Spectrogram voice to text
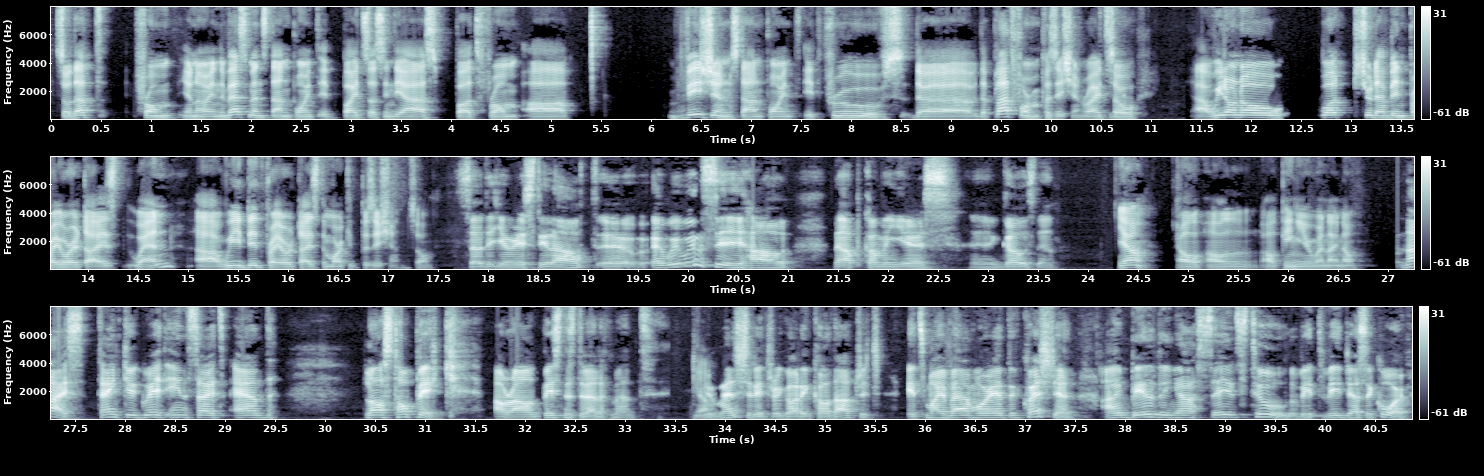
so that from you know an investment standpoint it bites us in the ass but from a vision standpoint it proves the the platform position right? Yeah. so uh, we don't know what should have been prioritized when. Uh, we did prioritize the market position so. So the jury is still out. Uh, we will see how the upcoming years uh, goes then. Yeah i'll i'll i'll ping you when i know. Nice. Thank you. Great insights and last topic around business development yeah. you mentioned it regarding cold outreach it's my Vaam oriented question. I'm building a sales tool with Vidya as a core.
